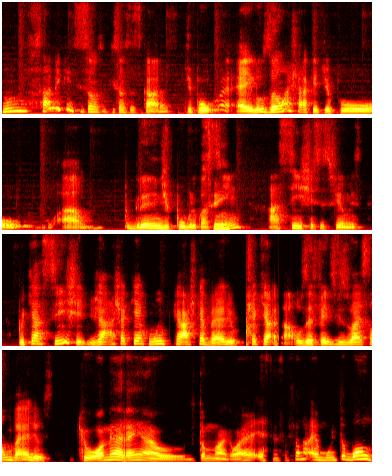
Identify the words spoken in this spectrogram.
não sabe quem são, que são esses caras. Tipo, é ilusão achar que tipo a- o grande público assim assiste esses filmes. Porque assiste, já acha que é ruim, porque acha que é velho. Acha que a- a- os efeitos visuais são velhos. Que o Homem-Aranha, o Tom Maguire, é sensacional, é muito bom.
